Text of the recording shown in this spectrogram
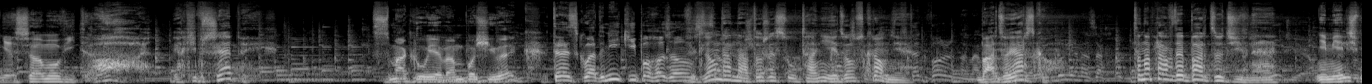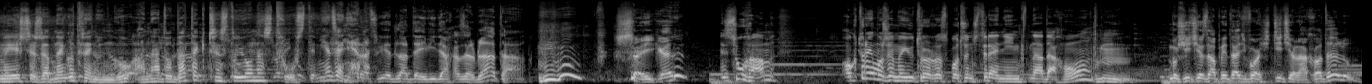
niesamowite. Jaki przepych. Smakuje wam posiłek? Te składniki pochodzą z Wygląda na to, że sułtani jedzą skromnie. Bardzo jarsko. To naprawdę bardzo dziwne. Nie mieliśmy jeszcze żadnego treningu, a na dodatek częstują nas tłustym jedzeniem. Pracuję dla Davida Hazelblata. Shaker? Słucham, o której możemy jutro rozpocząć trening na dachu? Musicie zapytać właściciela hotelu.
